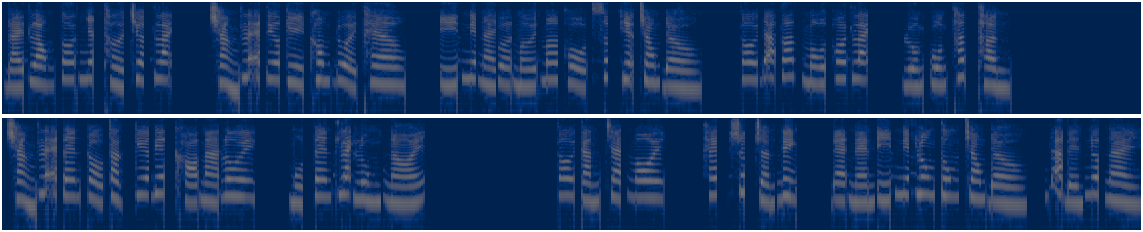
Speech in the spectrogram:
Đáy lòng tôi nhất thời trượt lạnh, chẳng lẽ tiêu kỳ không đuổi theo. Ý niệm này vừa mới mơ hồ xuất hiện trong đầu. Tôi đã toát mồ hôi lạnh, luống cuống thất thần. Chẳng lẽ tên cầu tặc kia biết khó mà lui, một tên lạnh lùng nói. Tôi cắn chặt môi, hết sức trấn định, đè nén ý niệm lung tung trong đầu, đã đến nước này.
